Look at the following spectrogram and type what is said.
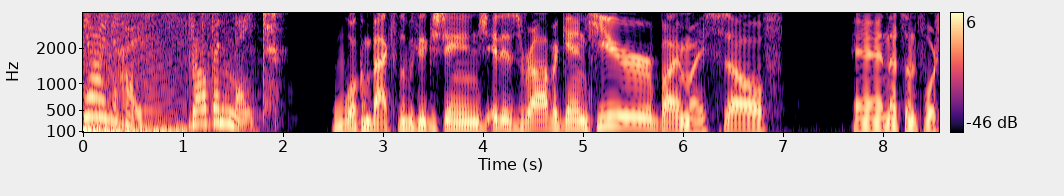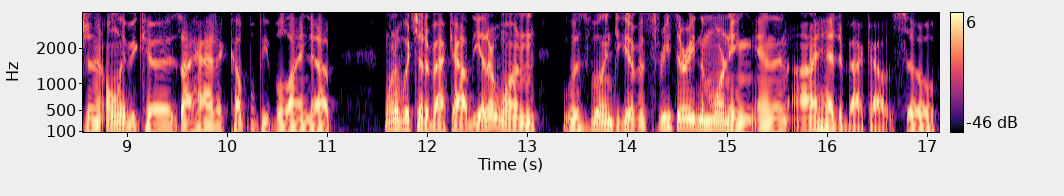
Here are your hosts, Rob and Nate. Welcome back to the Weekly Exchange. It is Rob again here by myself, and that's unfortunate only because I had a couple people lined up, one of which had to back out. The other one was willing to get up at 3:30 in the morning, and then I had to back out. So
